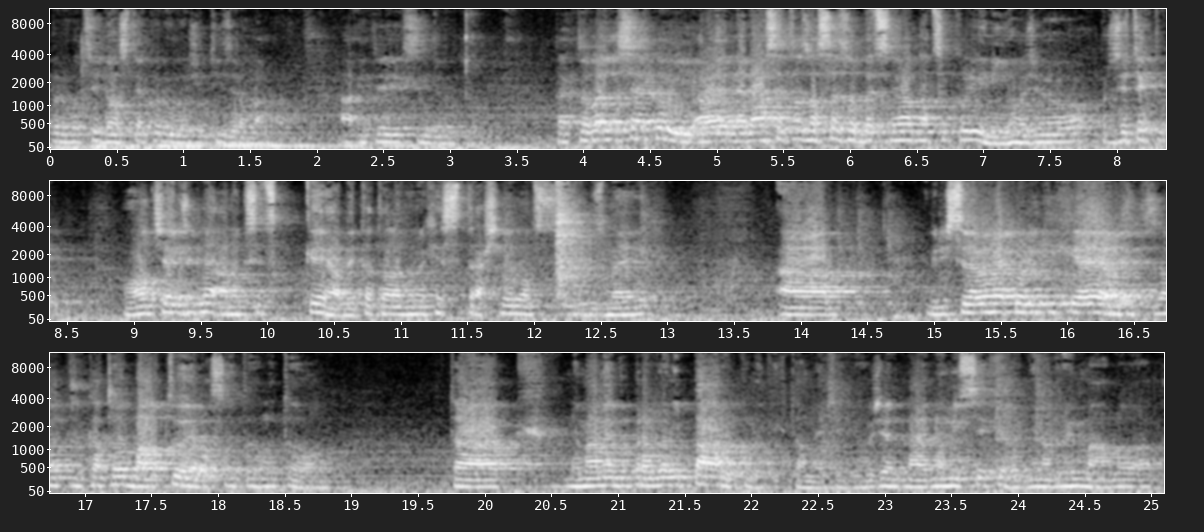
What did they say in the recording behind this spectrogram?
prvoci dost jako důležitý zrovna. A i ty symbioty. Tak tohle zase jako ví, ale nedá se to zase zobecňovat na cokoliv jiného, že jo? Protože těch, no, člověk řekne anoxický habitat, ale ono je strašně moc různých. A když si vezmeme, kolik jich je, jo, třeba týka toho Baltu je vlastně tohleto, tak nemáme opravdu ani páru, kolik jich tam je, jo, že na jednom místě je hodně, na druhém málo a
